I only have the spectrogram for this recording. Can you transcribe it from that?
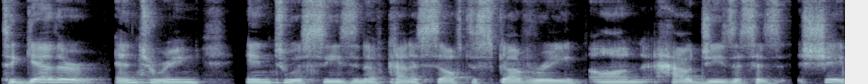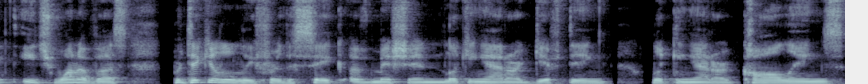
together entering into a season of kind of self discovery on how Jesus has shaped each one of us, particularly for the sake of mission, looking at our gifting, looking at our callings,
